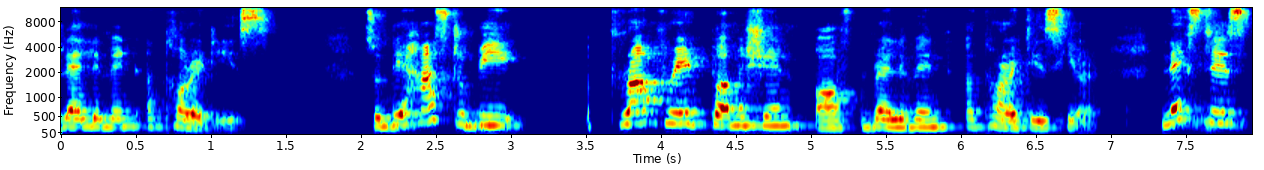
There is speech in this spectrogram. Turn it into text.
relevant authorities. So there has to be appropriate permission of relevant authorities here. Next is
